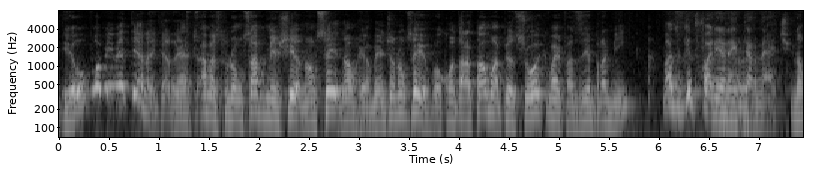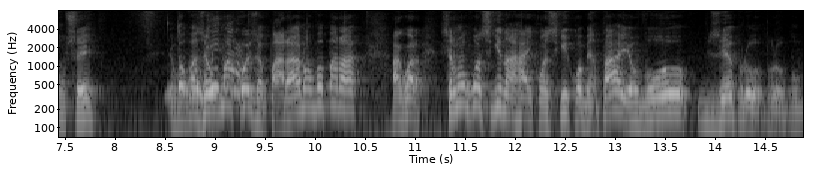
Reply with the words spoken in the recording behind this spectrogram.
Eu vou me meter na internet. Ah, mas tu não sabe mexer? Eu não sei. Não, realmente eu não sei. Eu vou contratar uma pessoa que vai fazer para mim. Mas o que tu faria na internet? Não sei. Eu Então vou fazer alguma cara? coisa. Parar, eu não vou parar. Agora, se eu não conseguir narrar e conseguir comentar, eu vou dizer pro, pro, pro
